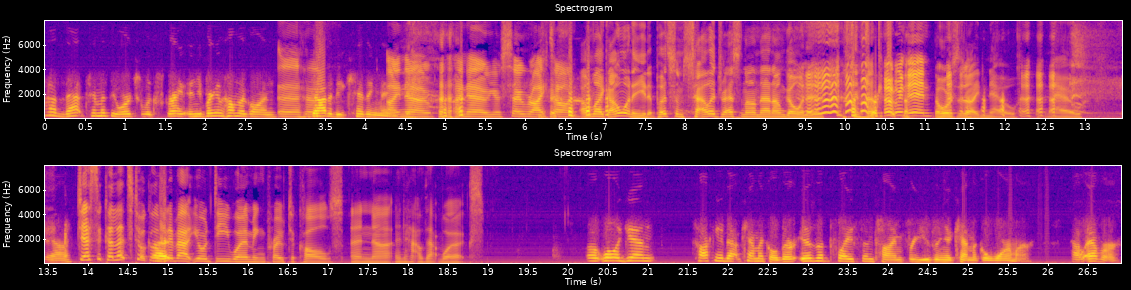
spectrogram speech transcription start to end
God, that Timothy orchard looks great. And you bring it home, they're going, Uh-huh. you got to be kidding me. I know, I know. You're so right on. I'm like, I want to eat it. Put some salad dressing on that. I'm going in. Going in. The horses are like, no, no. Yeah. Jessica, let's talk a little bit about your deworming protocols and uh, and how that works. Uh, well, again, talking about chemical, there is a place and time for using a chemical wormer. However,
